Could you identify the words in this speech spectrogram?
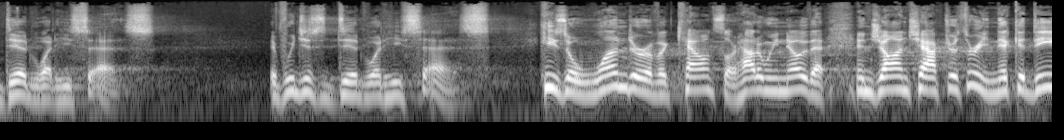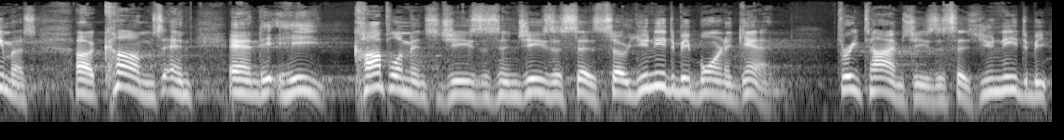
did what he says? If we just did what he says. He's a wonder of a counselor. How do we know that? In John chapter 3, Nicodemus uh, comes and, and he compliments Jesus, and Jesus says, So you need to be born again. Three times Jesus says, You need to be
